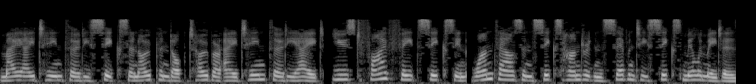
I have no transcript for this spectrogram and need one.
May 1836 and opened October 1838, used 5 feet 6 in 1,676 mm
